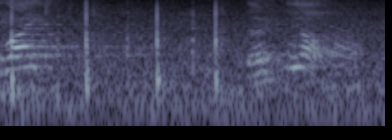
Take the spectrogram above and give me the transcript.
right, 30 up.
